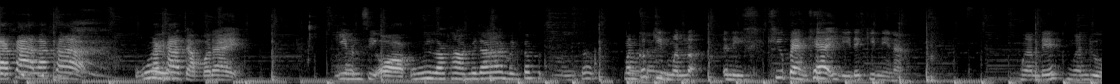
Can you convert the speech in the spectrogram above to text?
ราคาราคาอุ๊ยราคาจำบ่ได้ กินสิออก อุ้ยราคาไม่ได้มันก็มันก็มันก็กินเหมือนอันนี้คือแป้งแค่อีดีได้กินนี่นะเหมือนเด้เหมือนอยู่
